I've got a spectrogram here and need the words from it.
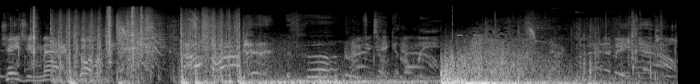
Changing mag, cover me. We've taken the lead. Enemy down!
